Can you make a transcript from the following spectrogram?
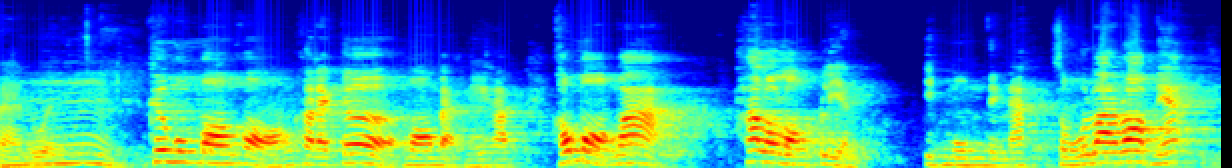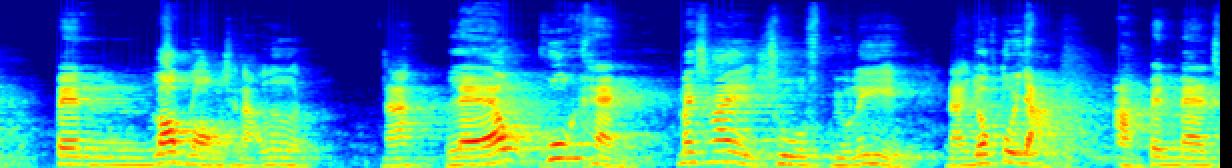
ฟนๆ ด้วยอืมคือมุมมองของคาแรคเตอร์มองแบบนี้ครับ เขามองว่าถ้าเราลองเปลี่ยนอีกมุมหนึ่งนะ สมมุติว่ารอบเนี้ยเป็นรอบรองชนะเลิศนะ แล้วคู่แข่งไม่ใช่ชูสบิลลี่นะ ยกตัวอย่างอะเป็นแมนเช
